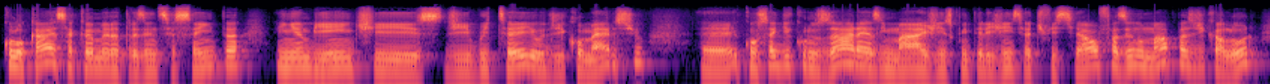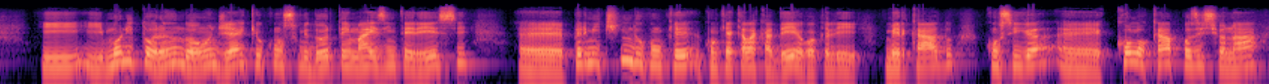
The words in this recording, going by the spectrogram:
colocar essa câmera 360 em ambientes de retail, de comércio, é, consegue cruzar as imagens com inteligência artificial, fazendo mapas de calor e, e monitorando onde é que o consumidor tem mais interesse, é, permitindo com que, com que aquela cadeia, com aquele mercado, consiga é, colocar, posicionar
